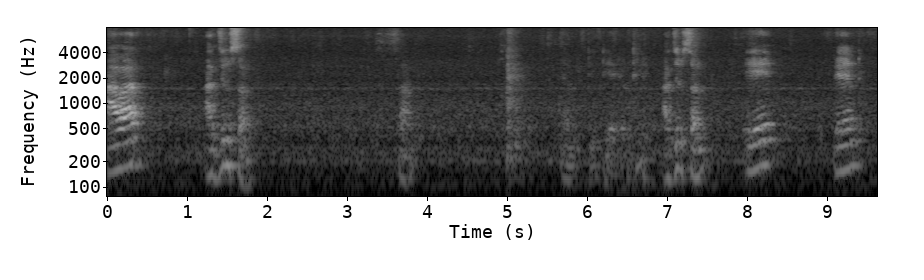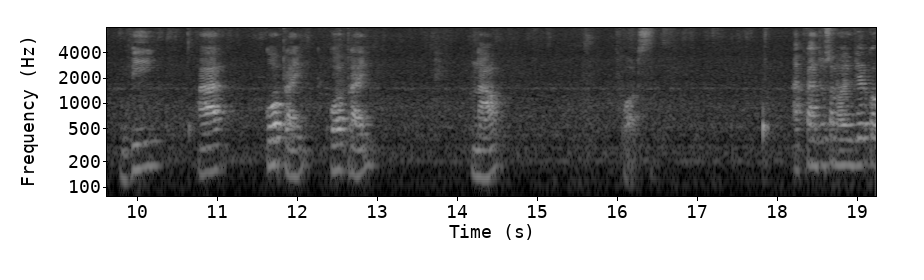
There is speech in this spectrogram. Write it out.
our assumption assumption a and B are coprime coprime now false आपका कंजूशन ऑफ़ एम को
